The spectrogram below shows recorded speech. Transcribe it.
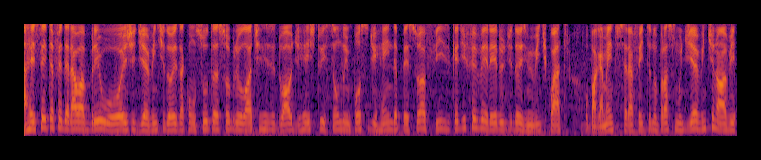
A Receita Federal abriu hoje, dia 22, a consulta sobre o lote residual de restituição do imposto de renda pessoa física de fevereiro de 2024. O pagamento será feito no próximo dia 29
